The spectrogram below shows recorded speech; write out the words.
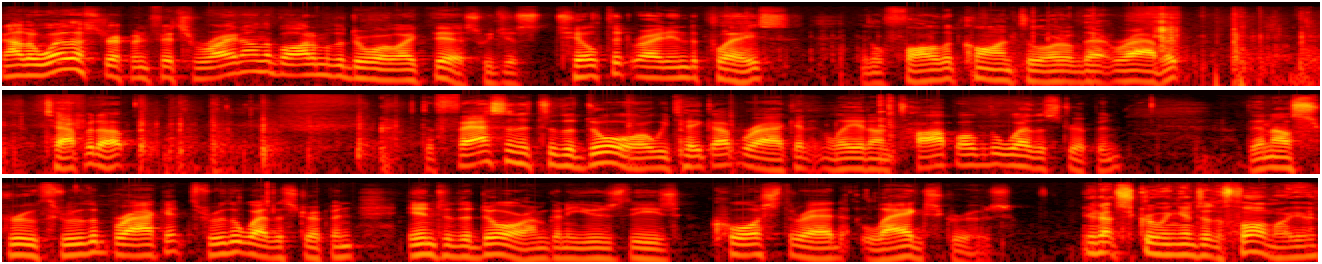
Now the weather stripping fits right on the bottom of the door like this. We just tilt it right into place. It'll follow the contour of that rabbet. Tap it up. To fasten it to the door, we take our bracket and lay it on top of the weather stripping. Then I'll screw through the bracket, through the weather stripping, into the door. I'm going to use these coarse thread lag screws. You're not screwing into the foam, are you?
